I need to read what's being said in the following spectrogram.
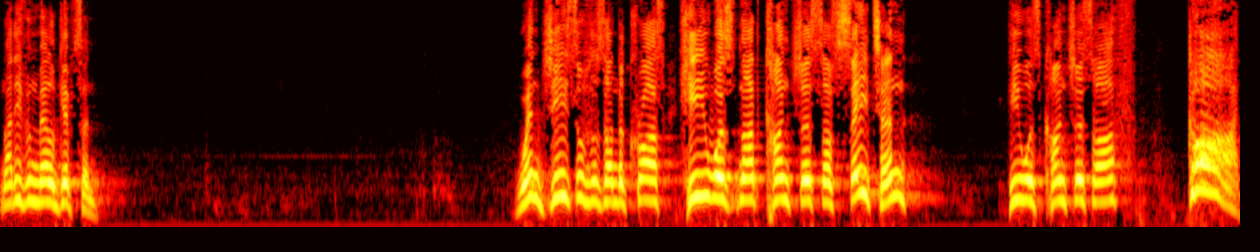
Not even Mel Gibson. When Jesus was on the cross, he was not conscious of Satan, he was conscious of God.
